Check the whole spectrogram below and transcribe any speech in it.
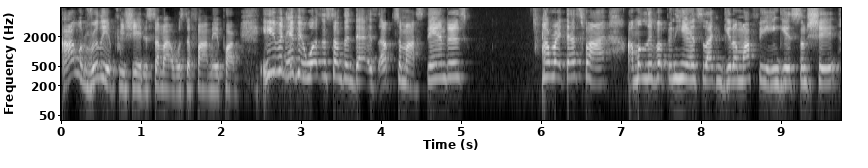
I would really appreciate if somebody was to find me a apartment. Even if it wasn't something that is up to my standards, all right, that's fine. I'm going to live up in here until I can get on my feet and get some shit.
